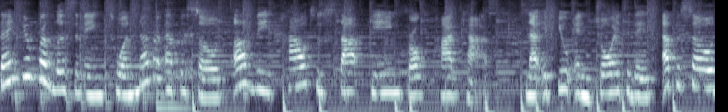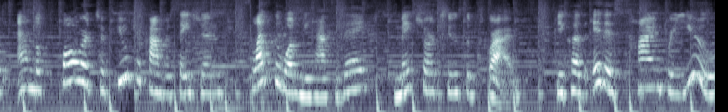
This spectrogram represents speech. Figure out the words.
Thank you for listening to another episode of the How to Stop Being Broke podcast. Now, if you enjoyed today's episode and look forward to future conversations like the one we had today, make sure to subscribe because it is time for you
